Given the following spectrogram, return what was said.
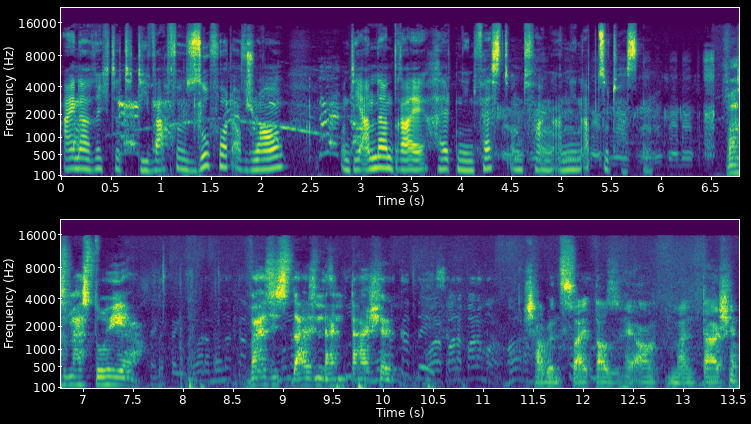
Einer richtet die Waffe sofort auf João und die anderen drei halten ihn fest und fangen an, ihn abzutasten. Was machst du hier? Was ist das in deiner Tasche? Ich habe 2000 Real in meiner Tasche.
